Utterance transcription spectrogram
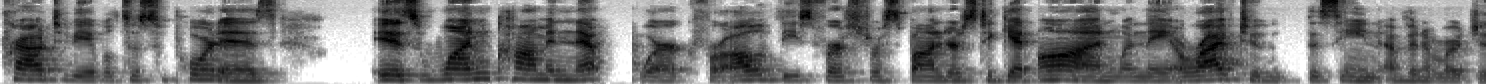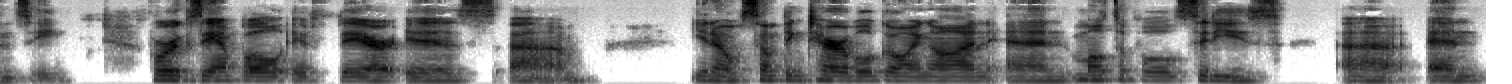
proud to be able to support is is one common network for all of these first responders to get on when they arrive to the scene of an emergency for example, if there is, um, you know, something terrible going on and multiple cities uh, and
